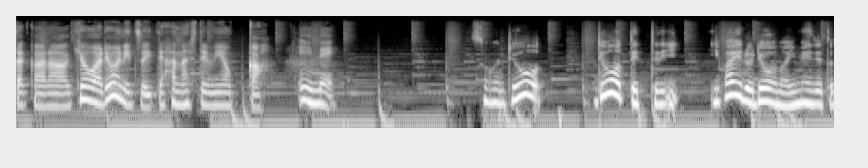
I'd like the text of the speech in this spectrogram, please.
たから今日は寮について話してみようかいいねそう寮寮って言っていいわゆる寮のイメージと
